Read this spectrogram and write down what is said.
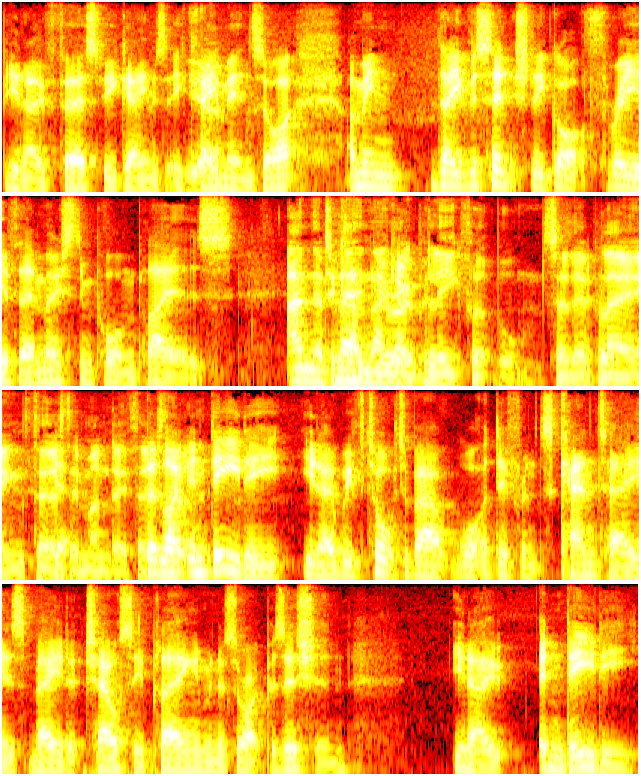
you know first few games that he Yeah. came in. So I, I mean, they've essentially got three of their most important players. And they're playing Europa in. League football, so they're playing Thursday, Monday, Thursday. But like. Ndidi, you know, we've talked about what a difference Kante has made at Chelsea, playing him in his right position. You know, Ndidi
